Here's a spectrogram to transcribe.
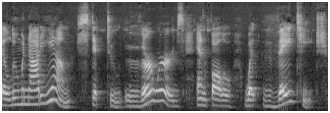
Illuminatium, stick to their words and follow what they teach.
